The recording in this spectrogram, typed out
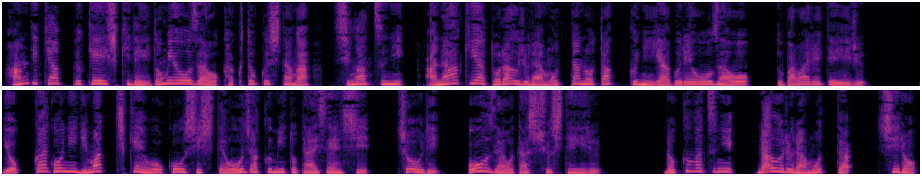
ハンディキャップ形式で挑み王座を獲得したが、4月にアナーキア・トラウルラ・モッタのタッグに敗れ王座を奪われている。4日後にリマッチ権を行使して王者組と対戦し、勝利、王座を奪取している。6月にラウルラ持った白、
